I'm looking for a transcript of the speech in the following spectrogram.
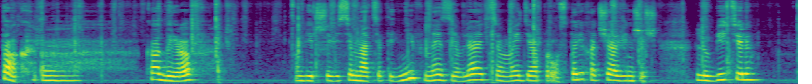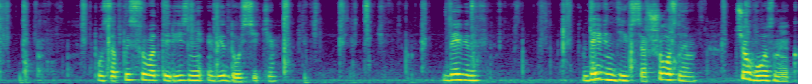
Так, е, Кадиров більше 18 днів не з'являється в медіапросторі, хоча він же ж любитель позаписувати різні відосики. Де він? Де він дівся? Що з ним? Чого зник?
